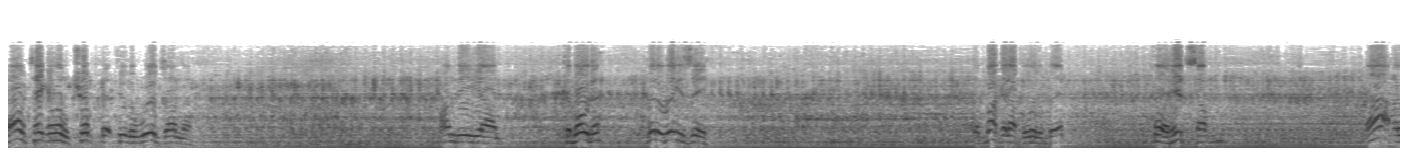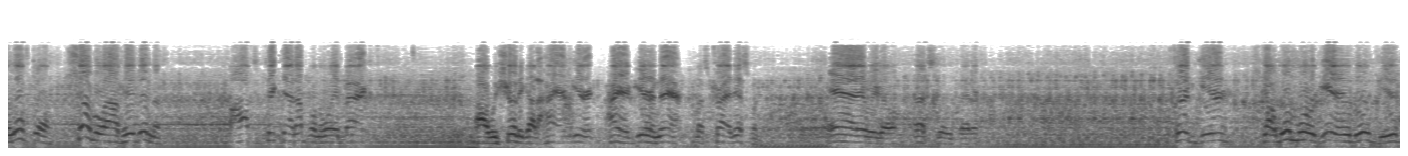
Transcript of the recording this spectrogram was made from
I would take a little trip through the woods on the on the uh, Kubota. Better raise the the bucket up a little bit before it hits something. Ah, I left a shovel out here, didn't I? I'll have to pick that up on the way back. Ah, we surely got a higher gear, higher gear in that. Let's try this one. Yeah, there we go. That's a little better. Third gear. It's got one more gear, road gear.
